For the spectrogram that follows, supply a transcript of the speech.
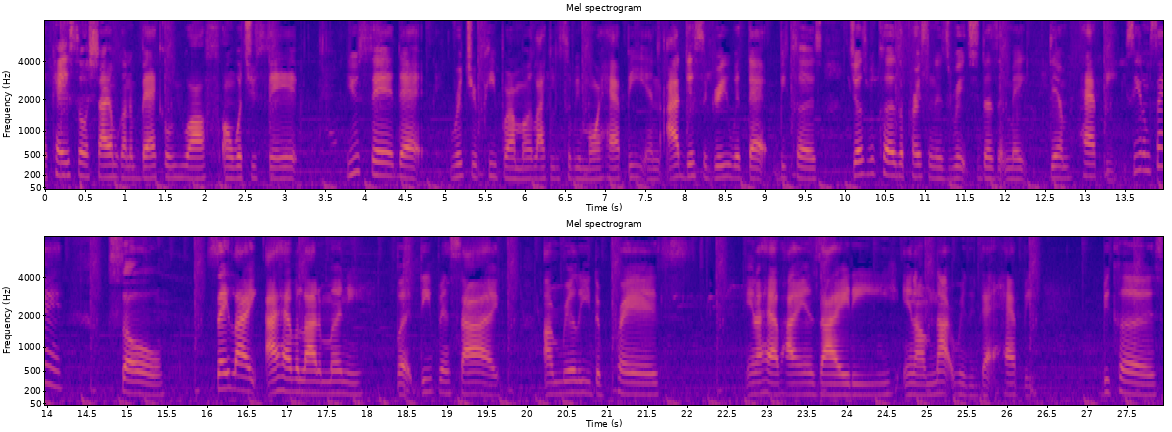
Okay, so Shy, I'm gonna back you off on what you said. You said that richer people are more likely to be more happy, and I disagree with that because just because a person is rich doesn't make them happy. You see what I'm saying? So, say like I have a lot of money, but deep inside, I'm really depressed and I have high anxiety and I'm not really that happy because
